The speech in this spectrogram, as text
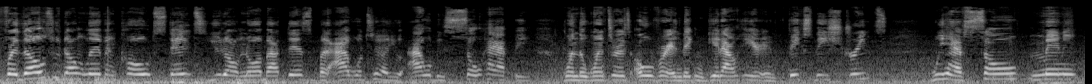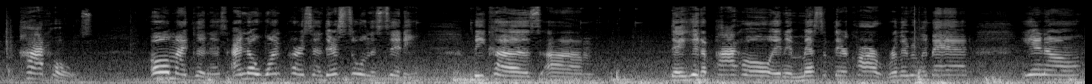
for those who don't live in cold states, you don't know about this, but I will tell you, I will be so happy when the winter is over and they can get out here and fix these streets. We have so many potholes. Oh my goodness. I know one person, they're still in the city because um, they hit a pothole and it messed up their car really, really bad. You know,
